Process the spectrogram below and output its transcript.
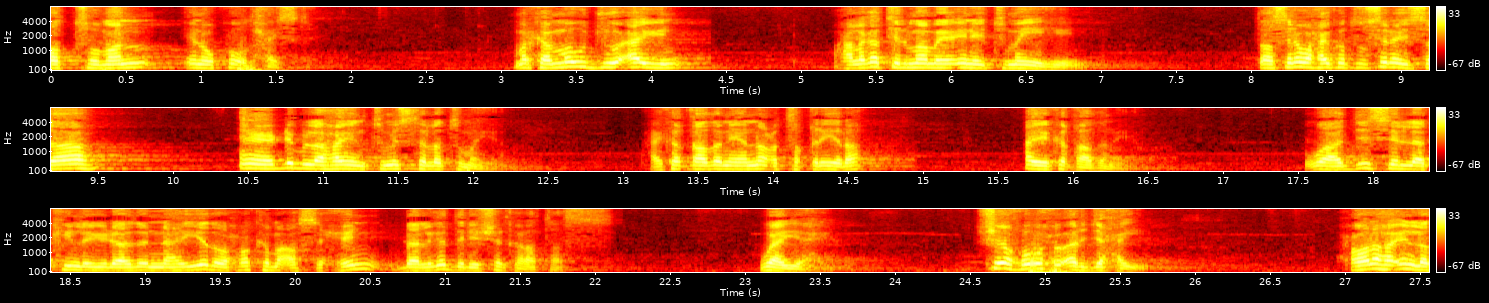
oo tuman inuu ku udxaystay marka mawjuucayn waxaa laga tilmaamayaa inay tuman yihiin. Taasina waxay ku tusinaysaa inaynay dhib lahayn tumista la tumayo. Waxay ka qaadanayaan nooc taqriira ayay ka qaadanayaan. Waa haddiise laakiin la yidhaahdo nahiyada waxba kama asixin baa laga deliishan karaa taas. Waa yahay. Sheikhu wuxuu arjaxay xoolaha in la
